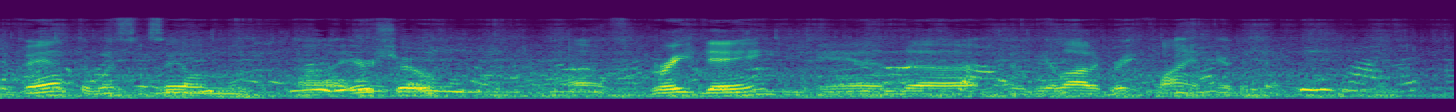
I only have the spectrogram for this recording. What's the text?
event, the Winston-Salem Air Show. Uh, it's a great day, and uh, there'll be a lot of great flying here today.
